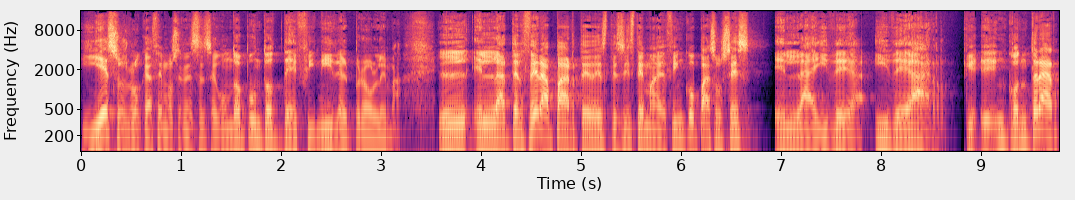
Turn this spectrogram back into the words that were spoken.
Y eso es lo que hacemos en ese segundo punto, definir el problema. La tercera parte de este sistema de cinco pasos es la idea, idear encontrar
